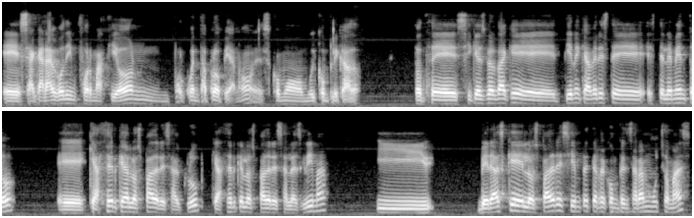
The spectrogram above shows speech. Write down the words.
eh, sacar algo de información por cuenta propia, ¿no? Es como muy complicado. Entonces sí que es verdad que tiene que haber este, este elemento que acerque a los padres al club, que acerque a los padres a la esgrima y verás que los padres siempre te recompensarán mucho más.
